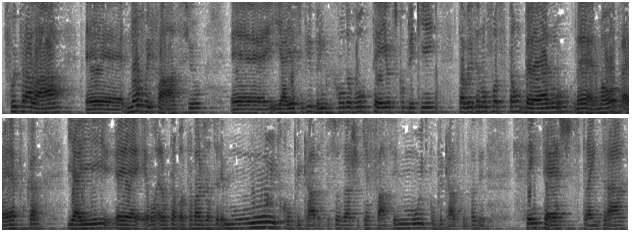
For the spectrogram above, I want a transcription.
Fui para lá, é, não foi fácil. É, e aí eu sempre brinco que quando eu voltei eu descobri que talvez eu não fosse tão belo, né? Era uma outra época. E aí é, é um, era um tra o trabalho de ator é muito complicado. As pessoas acham que é fácil, é muito complicado. Você tem que fazer 100 testes para entrar,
